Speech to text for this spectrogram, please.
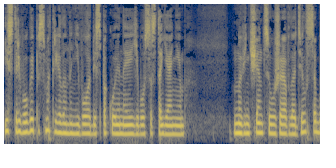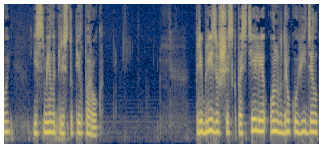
и с тревогой посмотрела на него, обеспокоенная его состоянием. Но Винченцо уже овладел собой и смело переступил порог. Приблизившись к постели, он вдруг увидел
